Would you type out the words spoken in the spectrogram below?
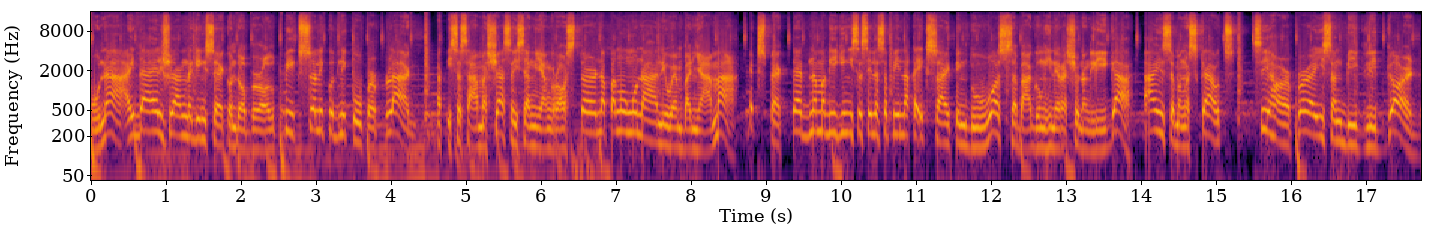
Una ay dahil siya ang naging second overall pick sa likod ni Cooper Plug at isasama siya sa isang young roster na pangungunahan ni Wembanyama. Expected na magiging isa sila sa pinaka-exciting duos sa bagong henerasyon ng liga. Ayon sa mga scouts, si Harper ay isang big lead guard.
